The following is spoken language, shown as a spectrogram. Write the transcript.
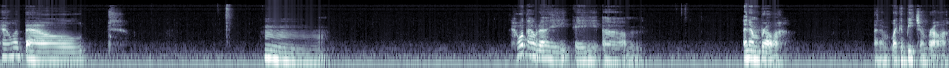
How about, hmm, how about a, a um, an umbrella, an, like a beach umbrella?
